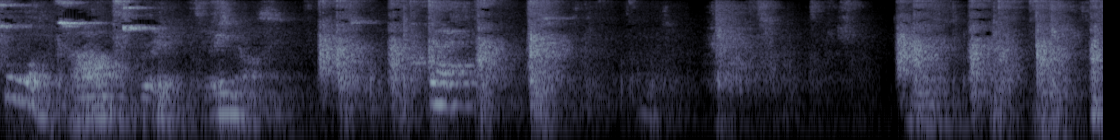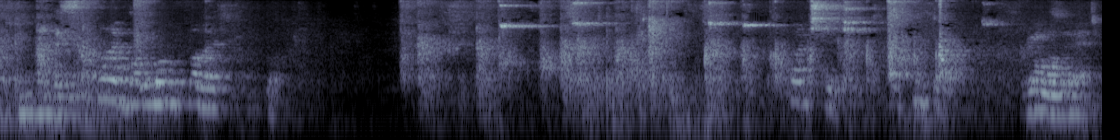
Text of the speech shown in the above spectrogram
Four. Ah, three. Three, nine. Black. Five, one, one, five. Five, six. Five, two, five. Three, ten. Yeah. Three, five, five,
